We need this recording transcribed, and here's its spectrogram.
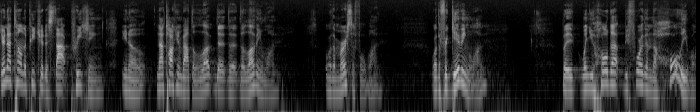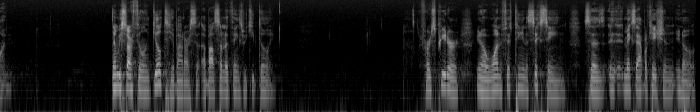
They're not telling the preacher to stop preaching, you know, not talking about the, love, the, the, the loving one or the merciful one or the forgiving one. But when you hold up before them the Holy One, then we start feeling guilty about, our, about some of the things we keep doing. First Peter, you know, 1, 15 to 16 says, it, it makes application, you know,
